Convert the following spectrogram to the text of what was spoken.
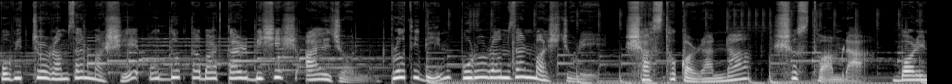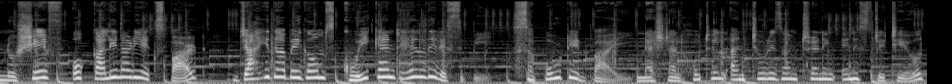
পবিত্র রমজান মাসে উদ্যোক্তা বার্তার বিশেষ আয়োজন। প্রতিদিন পুরো রমজান মাস জুড়ে স্বাস্থ্যকর রান্না, সুস্থ আমরা। বরেণ্য শেফ ও culinary expert Zahida Begum's quick and healthy recipe supported by national hotel and tourism training institute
